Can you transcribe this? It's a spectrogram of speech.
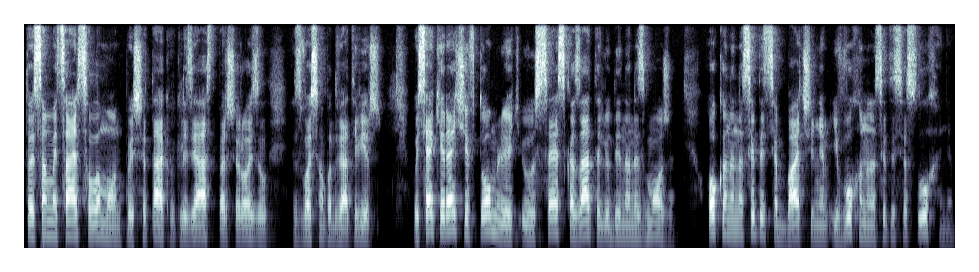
той самий цар Соломон пише так, в Еклезіаст, перший розділ з 8 по 9 вірш. Усякі речі втомлюють, і усе сказати людина не зможе. Око не насититься баченням, і вухо не насититься слуханням.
